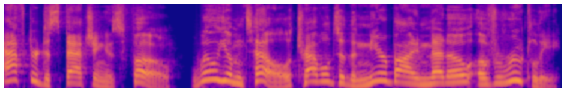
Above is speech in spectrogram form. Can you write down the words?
After dispatching his foe, William Tell traveled to the nearby meadow of Rutli,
